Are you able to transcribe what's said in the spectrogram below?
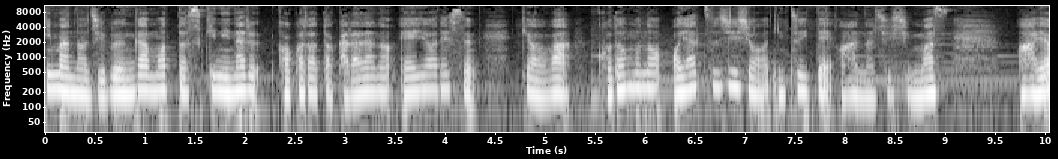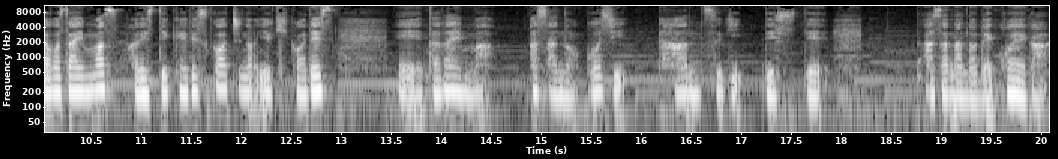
今の自分がもっと好きになる心と体の栄養レッスン。今日は子供のおやつ事情についてお話しします。おはようございます。ホリスティックヘルスコーチのゆきこです、えー、ただいま朝の5時半過ぎでして朝なので声が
